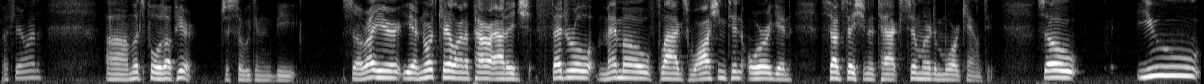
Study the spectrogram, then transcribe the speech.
North Carolina. Um, let's pull it up here, just so we can be. So right here, you have North Carolina power outage. Federal memo flags Washington, Oregon substation attack similar to Moore County. So you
